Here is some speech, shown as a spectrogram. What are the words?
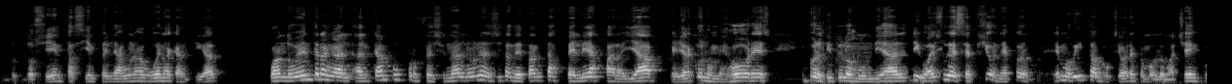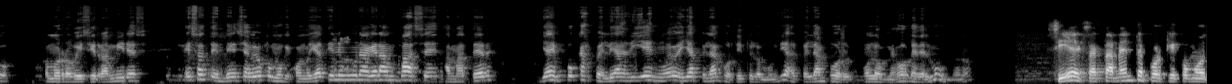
200, 100 peleas, una buena cantidad, cuando entran al, al, campo profesional no necesitan de tantas peleas para ya pelear con los mejores y por el título mundial. Digo, hay sus excepciones, pero hemos visto a boxeadores como Lomachenko, como Robis y Ramírez. Esa tendencia veo como que cuando ya tienen una gran base amateur, ya en pocas peleas, 10, 9, ya pelean por título mundial, pelean por, con los mejores del mundo, ¿no? Sí, exactamente, porque como,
